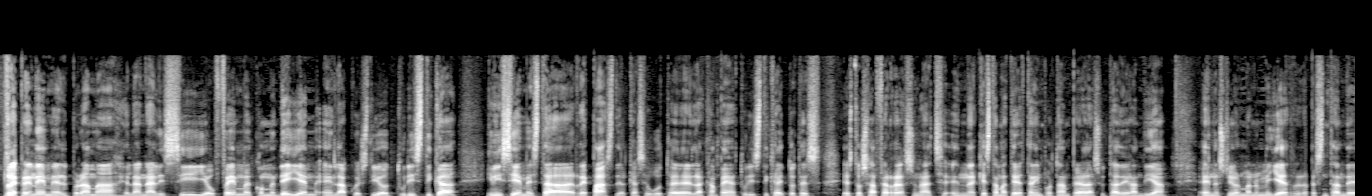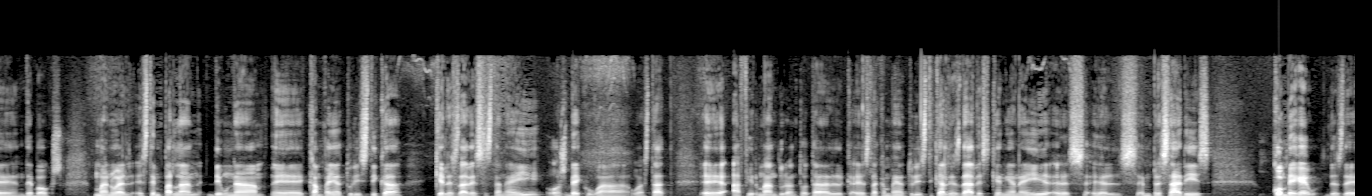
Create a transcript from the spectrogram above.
Reprenem el programa l'anàlisi i ho fem, com dèiem, en la qüestió turística. Iniciem este repàs del que ha sigut la campanya turística i tots aquests afers relacionats en aquesta matèria tan important per a la ciutat de Gandia, en el senyor Manuel Miller, representant de, de Vox. Manuel, estem parlant d'una eh, campanya turística que les dades estan ahí, Osbec ho ha, ho ha estat eh, afirmant durant tota el, la campanya turística, les dades que n'hi ha ahí, els, els empresaris, com vegueu des de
